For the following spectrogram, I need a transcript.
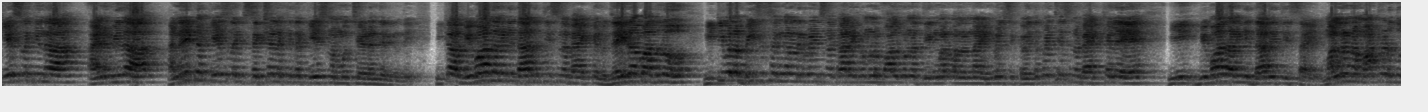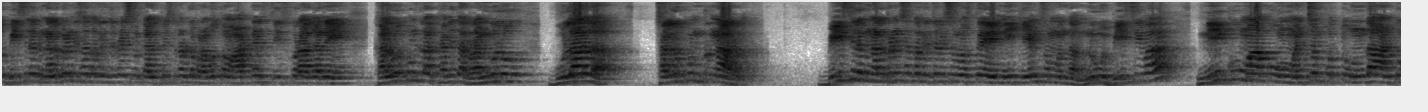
కేసుల కింద ఆయన మీద అనేక కేసుల సెక్షన్ల కింద కేసు నమోదు చేయడం జరిగింది. ఇక వివాదానికి దారి తీసిన వ్యాఖ్యలు. జైరాబాద్లో ఇటీవల బీసీ సంఘాలు నిర్వహించిన కార్యక్రమంలో పాల్గొన్న తీర్మాన మల్లన్న ఎమ్మెల్సీ కవితపై చేసిన వ్యాఖ్యలే ఈ వివాదానికి దారి తీశాయి. మల్లన్న మాట్లాడుతూ బీసీలకు నలభై రెండు శాతం రిజర్వేషన్ కల్పిస్తున్నట్లు ప్రభుత్వం ఆర్డినెన్స్ తీసుకురాగానే కల్వకుంట్ల కవిత రంగులు గులాల చల్లుకుంటున్నారు. బీసీలకు నలభై రెండు శాతం రిజర్వేషన్ వస్తే నీకేం సంబంధం? నువ్వు బీసీవా? నీకు మాకు మంచం పొత్తు ఉందా అంటూ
